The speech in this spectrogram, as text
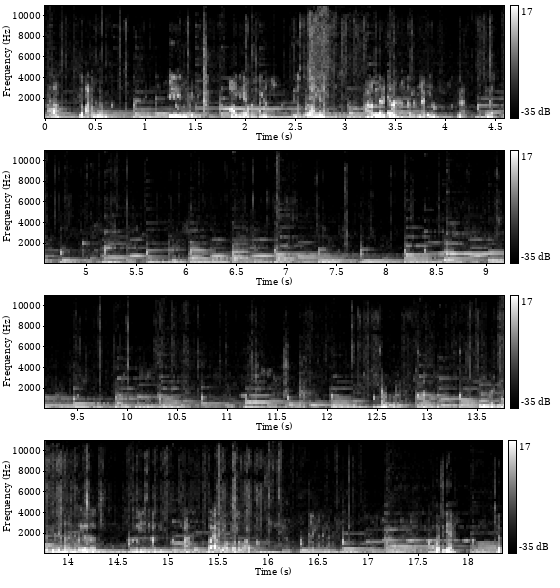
好了，你把，哦，不要丢，好，你们先弄，这个太牛了，看，那，安度，你们这，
